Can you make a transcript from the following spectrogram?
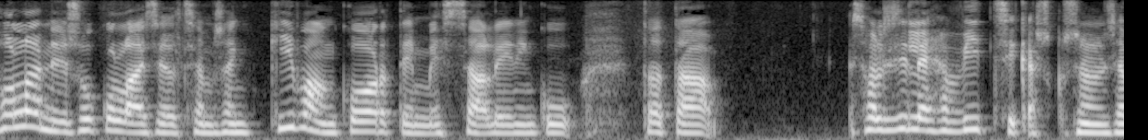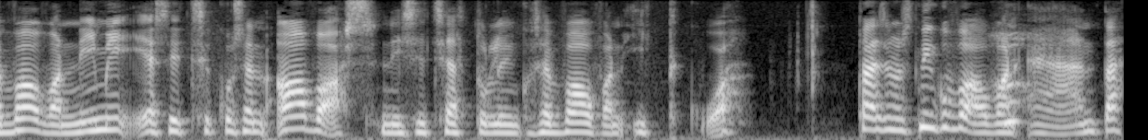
Hollannin sukulaisilta semmoisen kivan kortin, missä oli niinku, tota, se oli sille ihan vitsikäs, kun se oli sen vauvan nimi, ja sitten kun sen avasi, niin sitten sieltä tuli niinku sen vauvan itkua. Tai semmoista niinku vauvan ääntä.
